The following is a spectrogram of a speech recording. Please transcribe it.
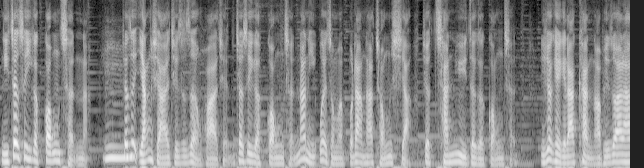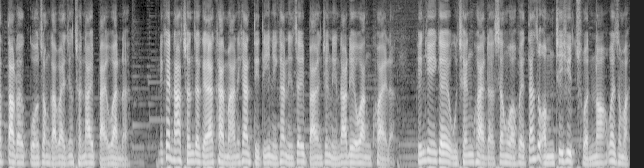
你这是一个工程呐，嗯，就是养小孩其实是很花钱，这是一个工程。那你为什么不让他从小就参与这个工程？你就可以给他看啊，比如说他到了国中，搞不好已经存到一百万了，你可以拿存折给他看嘛。你看弟弟，你看你这一百万已经领到六万块了，平均一个月五千块的生活费，但是我们继续存哦。为什么？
